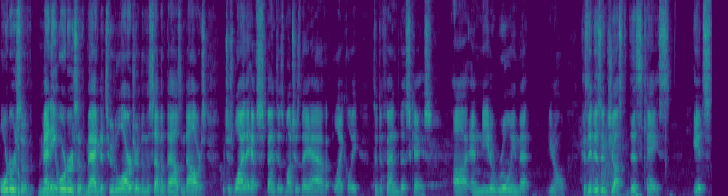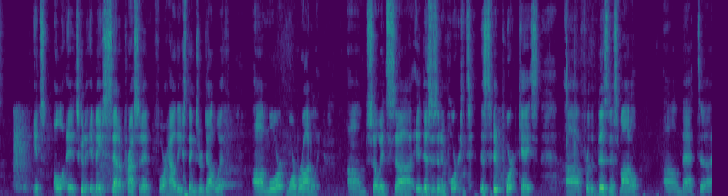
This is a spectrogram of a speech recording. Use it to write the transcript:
orders of many orders of magnitude larger than the seven thousand dollars, which is why they have spent as much as they have likely to defend this case uh, and need a ruling that you know because it isn't just this case; it's it's it's going to it may set a precedent for how these things are dealt with uh, more more broadly. Um, so it's uh, it, this is an important this is an important case uh, for the business model um, that uh,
